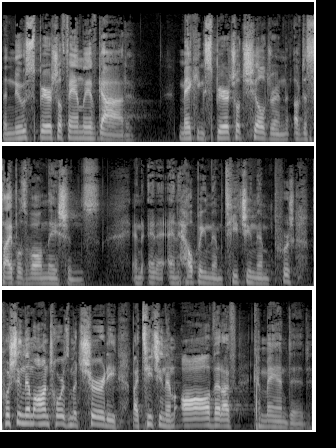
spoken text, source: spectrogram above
The new spiritual family of God, making spiritual children of disciples of all nations and, and, and helping them, teaching them, push, pushing them on towards maturity by teaching them all that I've commanded.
